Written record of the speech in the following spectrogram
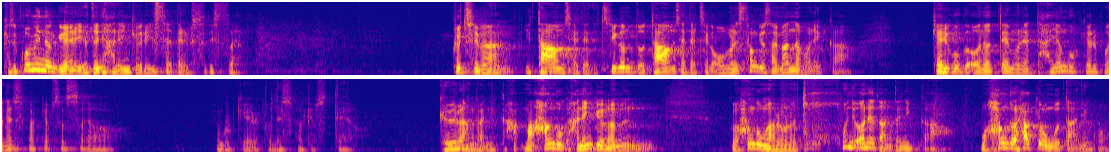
그래서 꾸미는 교회는 여전히 한인교회로 있어야 될 수도 있어요. 그렇지만 이 다음 세대들, 지금 또 다음 세대, 제가 요번에 선교사를 만나보니까 결국 그 언어 때문에 다 영국교회를 보낼 수밖에 없었어요. 영국교회를 보낼 수밖에 없었대요. 교회를 안 가니까. 한국, 한인교회 가면 그 한국말로는 도무지 은혜도 안 되니까. 뭐 한글 학교 온 것도 아니고.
